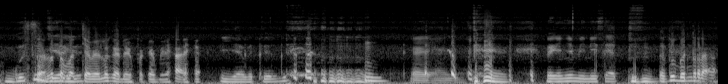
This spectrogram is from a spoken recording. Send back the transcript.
Gue tuh soalnya temen jahil cewek lu gak ada yang pakai BH ya? Iya betul. Kayaknya. Pengennya mini set. Tapi bener ah.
